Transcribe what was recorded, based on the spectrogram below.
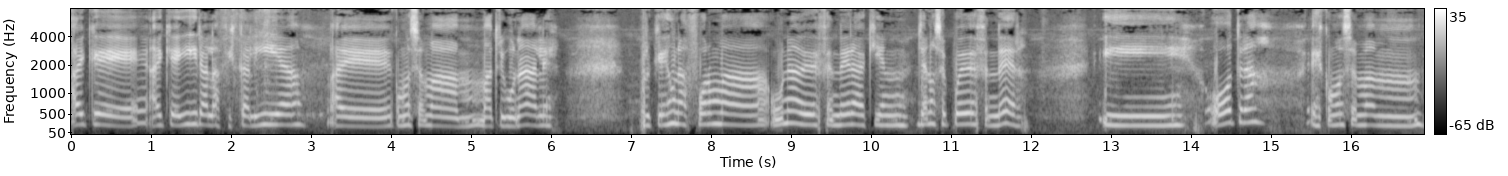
hay que, hay que ir a la fiscalía, eh, ¿cómo se llama? A tribunales, porque es una forma, una de defender a quien ya no se puede defender. Y otra es, ¿cómo se llama?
